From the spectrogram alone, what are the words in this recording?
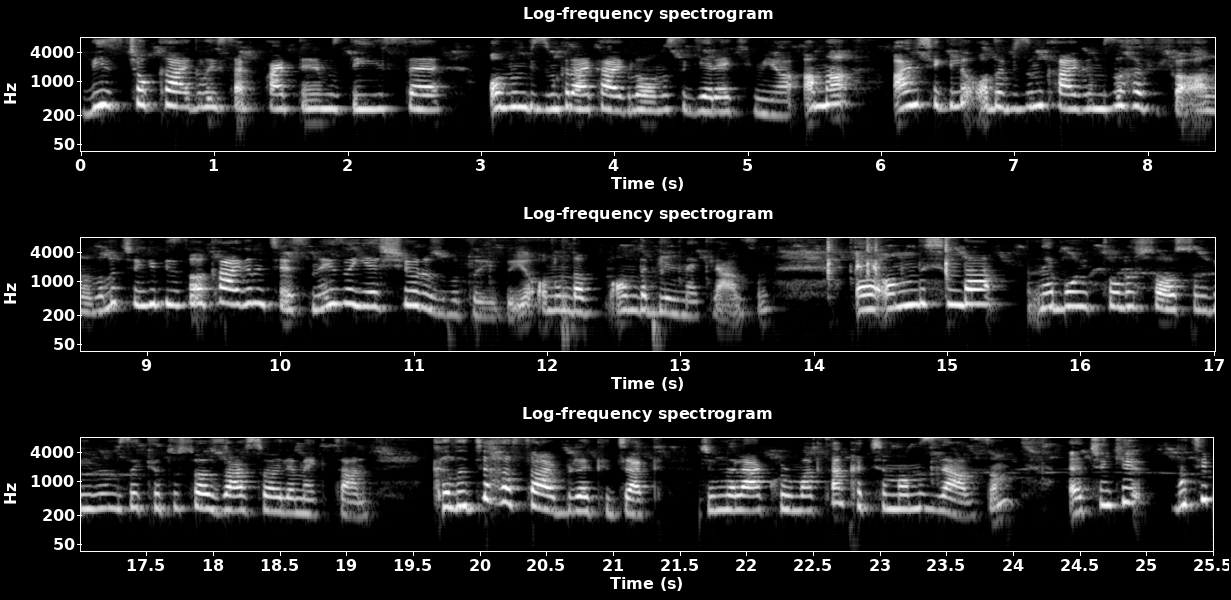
Biz çok kaygılıysak partnerimiz değilse onun bizim kadar kaygılı olması gerekmiyor. Ama aynı şekilde o da bizim kaygımızı hafife almamalı. Çünkü biz de o kaygının içerisindeyiz ve yaşıyoruz bu duyguyu. Onun da onu da bilmek lazım. Ee, onun dışında ne boyutta olursa olsun birbirimize kötü sözler söylemekten, kalıcı hasar bırakacak cümleler kurmaktan kaçınmamız lazım. E, çünkü bu tip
